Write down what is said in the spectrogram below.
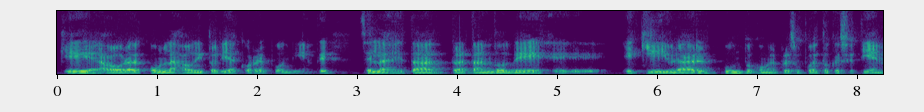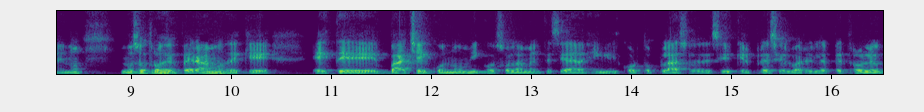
que ahora con las auditorías correspondientes se las está tratando de... Eh, equilibrar junto con el presupuesto que se tiene, ¿no? Nosotros esperamos de que este bache económico solamente sea en el corto plazo, es decir, que el precio del barril del petróleo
